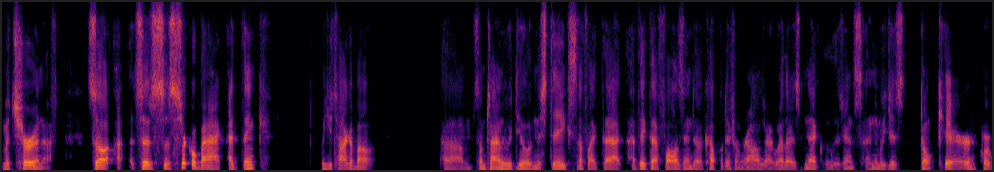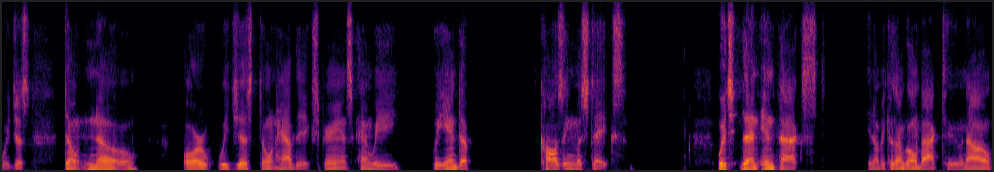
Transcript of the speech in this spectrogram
mature enough. So, uh, so, so circle back. I think when you talk about um, sometimes we deal with mistakes, stuff like that. I think that falls into a couple different realms, right? Whether it's negligence and we just don't care, or we just don't know, or we just don't have the experience and we we end up causing mistakes, which then impacts, you know, because I'm going back to now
